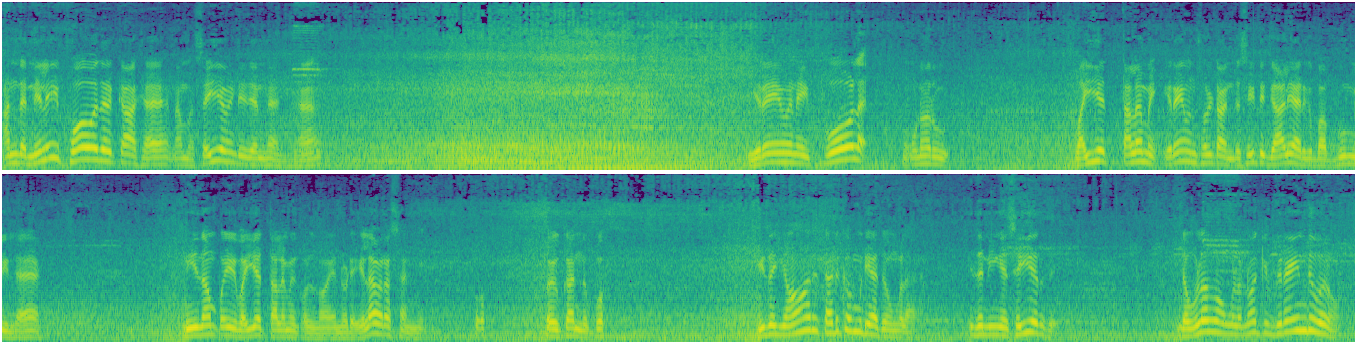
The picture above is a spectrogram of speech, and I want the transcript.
அந்த நிலை போவதற்காக நம்ம செய்ய வேண்டியது என்னன்னா இறைவனை போல உணர்வு. வையத் தலைமை. இறைவன் சொல்லிட்டான் இந்த சீட்டு காலியாக இருக்குப்பா பூமியில். நீ தான் போய் வையத் தலைமை கொள்ளணும். என்னுடைய இளவரசன் நீ. போய் உட்கார்ந்து போ. இதை யாரும் தடுக்க முடியாது உங்களை. இதை நீங்கள் செய்யறது. இந்த உலகம் உங்களை நோக்கி விரைந்து வரும்.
